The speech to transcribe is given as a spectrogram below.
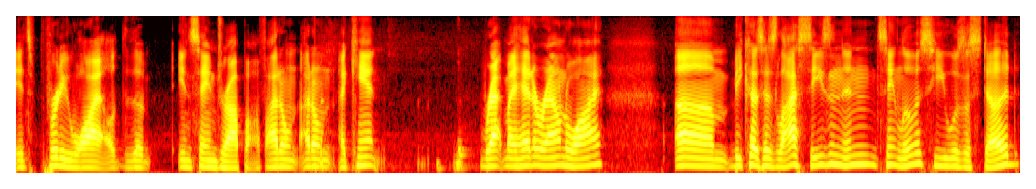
it's pretty wild the insane drop off. I don't I don't I can't wrap my head around why um, because his last season in St. Louis, he was a stud.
